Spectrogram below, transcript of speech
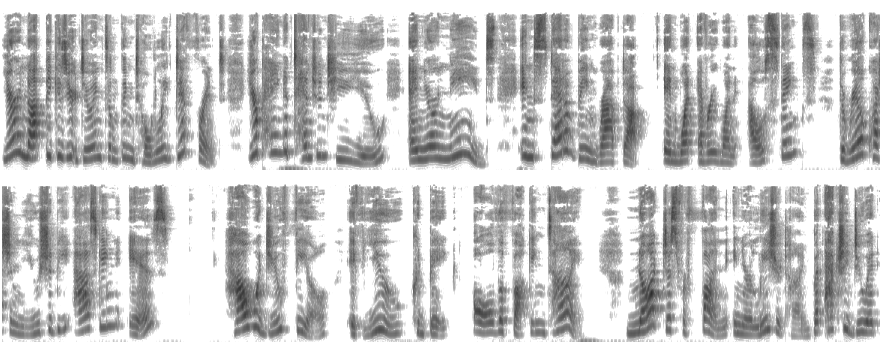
you're not because you're doing something totally different. You're paying attention to you and your needs. Instead of being wrapped up in what everyone else thinks, the real question you should be asking is how would you feel if you could bake all the fucking time? Not just for fun in your leisure time, but actually do it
